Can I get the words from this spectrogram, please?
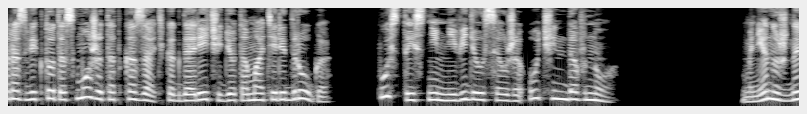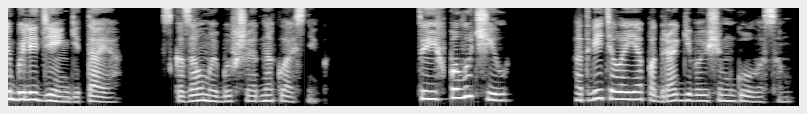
Разве кто-то сможет отказать, когда речь идет о матери друга? Пусть ты с ним не виделся уже очень давно. «Мне нужны были деньги, Тая», — сказал мой бывший одноклассник. «Ты их получил», ответила я подрагивающим голосом.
